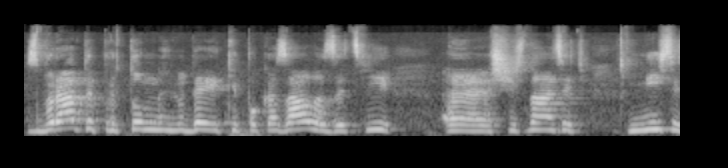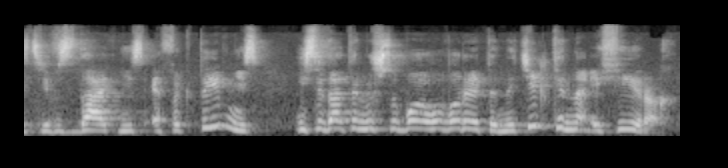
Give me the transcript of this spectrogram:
збирати притомних людей, які показали за ці е, 16 місяців здатність, ефективність, і сідати між собою говорити не тільки на ефірах,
